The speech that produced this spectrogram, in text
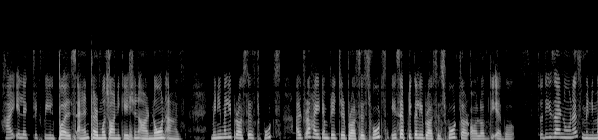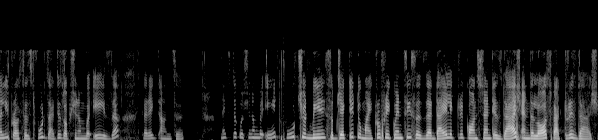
high electric field pulse and thermosonication are known as minimally processed foods, ultra high temperature processed foods, aseptically processed foods or all of the above. So these are known as minimally processed foods that is option number A is the correct answer. Next, the question number 8. Food should be subjected to microfrequency such that dielectric constant is dash and the loss factor is dash.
